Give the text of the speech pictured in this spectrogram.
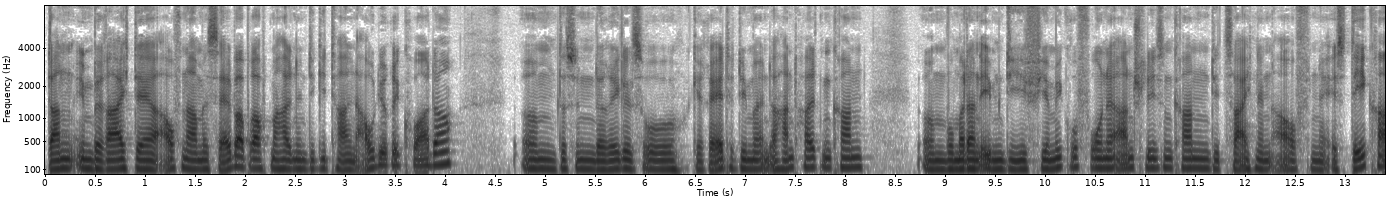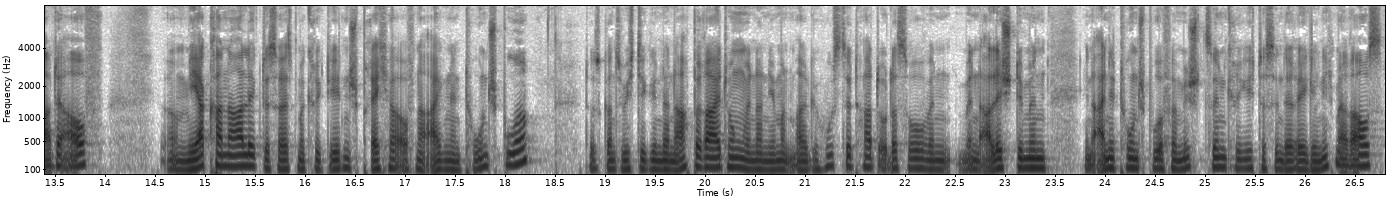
dann im Bereich der Aufnahme selber braucht man halt einen digitalen Audiorekorder. Ähm, das sind in der Regel so Geräte, die man in der Hand halten kann ähm, wo man dann eben die vier Mikrofone anschließen kann. Die zeichnen auf eine SD-Karte auf, äh, mehrkanalig, das heißt, man kriegt jeden Sprecher auf einer eigenen Tonspur. Das ist ganz wichtig in der Nachbereitung, wenn dann jemand mal gehustet hat oder so. Wenn, wenn alle Stimmen in eine Tonspur vermischt sind, kriege ich das in der Regel nicht mehr raus.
